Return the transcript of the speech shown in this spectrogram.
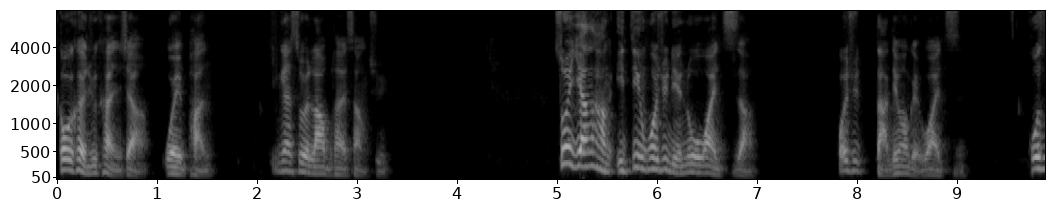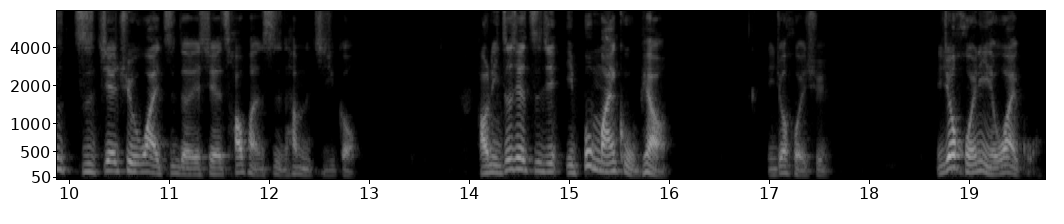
各位可以去看一下尾盘。应该是会拉不太上去，所以央行一定会去联络外资啊，会去打电话给外资，或是直接去外资的一些操盘室他们的机构。好，你这些资金你不买股票，你就回去，你就回你的外国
